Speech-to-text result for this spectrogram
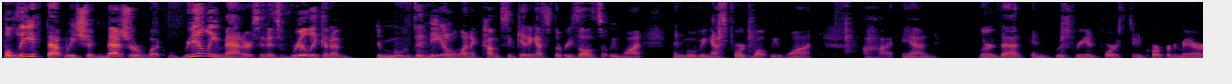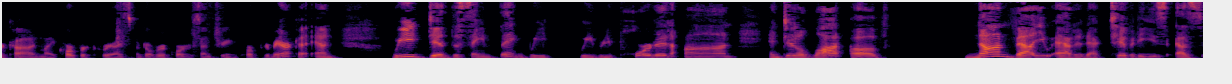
belief that we should measure what really matters and is really going to move the needle when it comes to getting us the results that we want and moving us toward what we want. Uh, and learned that and was reinforced in corporate America in my corporate career. I spent over a quarter century in corporate America and we did the same thing. We we reported on and did a lot of non-value added activities as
